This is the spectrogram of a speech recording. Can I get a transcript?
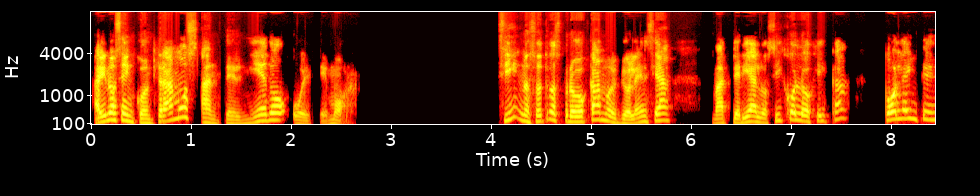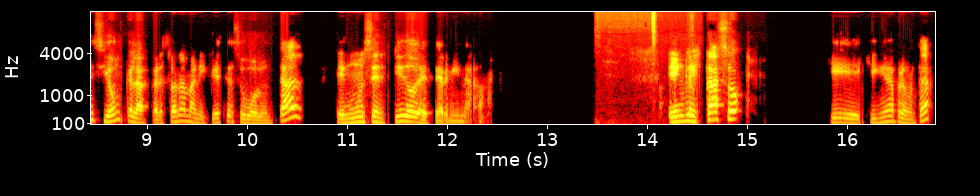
Ahí nos encontramos ante el miedo o el temor. Sí, nosotros provocamos violencia material o psicológica con la intención que la persona manifieste su voluntad en un sentido determinado. En el caso, ¿quién iba a preguntar?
